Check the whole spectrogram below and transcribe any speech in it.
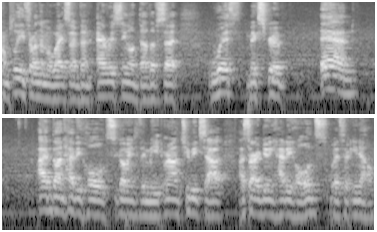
completely thrown them away. So I've done every single deadlift set with mixed grip, and I've done heavy holds going to the meet. Around two weeks out, I started doing heavy holds with you know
